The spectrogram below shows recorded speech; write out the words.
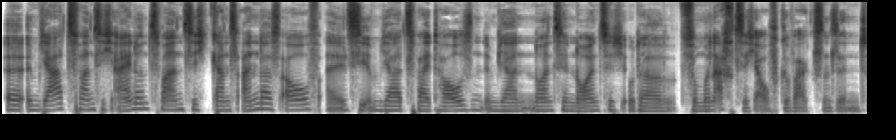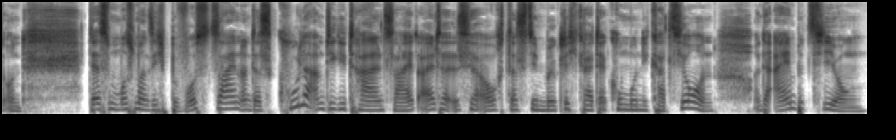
äh, im Jahr 2021 ganz anders auf, als sie im Jahr 2000, im Jahr 1990 oder 85 aufgewachsen sind. Und dessen muss man sich bewusst sein. Und das Coole am digitalen Zeitalter ist ja auch, dass die Möglichkeit der Kommunikation und der Einbeziehung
